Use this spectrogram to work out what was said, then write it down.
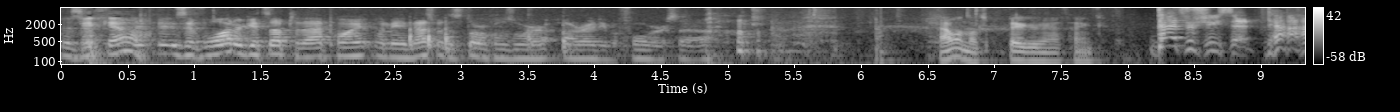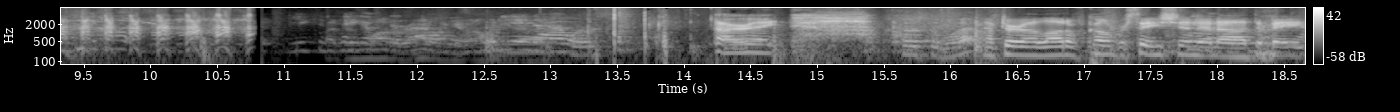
is if, going. is if water gets up to that point. I mean, that's what the snorkels were already before. So That one looks bigger, I think. That's what she said. You can take up this whole 48 hours. all right. Supposed to what? After a lot of conversation and uh, debate,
